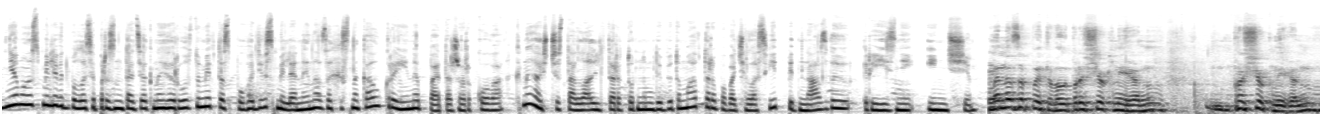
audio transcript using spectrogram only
Днями у Смілі відбулася презентація книги роздумів та спогадів смілянина захисника України Пета Жаркова. Книга, що стала літературним дебютом автора, побачила світ під назвою Різні інші. Мене запитували, про що книга. Ну, про що книга? Ну,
